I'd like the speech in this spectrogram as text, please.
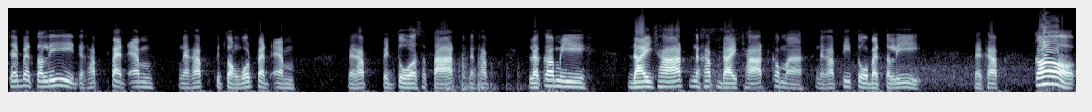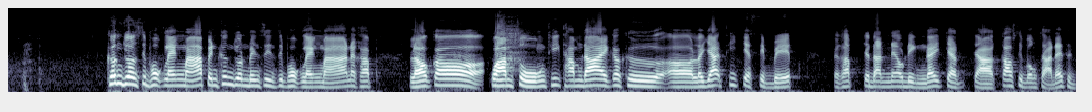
ใช้แบตเตอรี่นะครับ8แอมป์นะครับ12โวลต์8แอมป์นะครับ เป็นตัวสตาร์ทนะครับ แล้วก็มีไดชาร์จนะครับ ไดชาร์จเข้ามานะครับ ที่ตัวแบตเตอรี่นะครับ ก็เครื่องยนต์ 16 แรงม้า เป็นเครื่องยนต์เบนซิน 16 แรงม้านะครับ แล้วก็ความสูงที่ทำได้ก็คืออระยะที่ 70 เมตรนะครับ จะดันแนวดิ่งได้จากจาก 90 องศาได้ถึง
